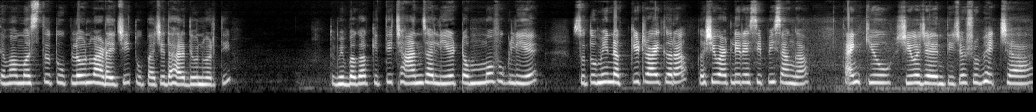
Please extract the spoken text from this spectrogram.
तेव्हा मस्त तूप लावून वाढायची तुपाची धार देऊन वरती. तुम्ही बघा किती छान झाली आहे टम्म फुगली आहे सो तुम्ही नक्की ट्राय करा. कशी वाटली रेसिपी सांगा. थँक्यू शिवजयंतीच्या शुभेच्छा.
